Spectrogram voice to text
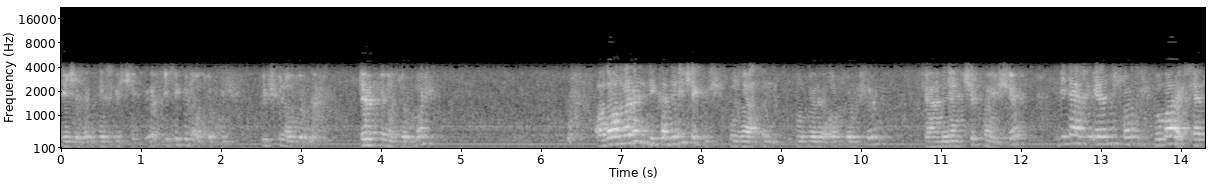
Geceleri tesbih çekiyor. İki gün oturmuş, üç gün oturmuş, dört gün oturmuş. Adamların dikkatini çekmiş bu zatın bu böyle oturuşu, camiden çıkmayışı. Bir tanesi gelmiş sormuş, mübarek sen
